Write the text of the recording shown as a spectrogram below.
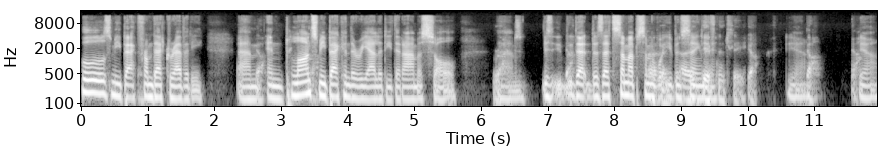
pulls me back from that gravity, um, yeah. and plants yeah. me back in the reality that I'm a soul. Right. Um, is, yeah. That does that sum up some uh, of what uh, you've been uh, saying? Definitely. There? Yeah. Yeah. Yeah. Yeah.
